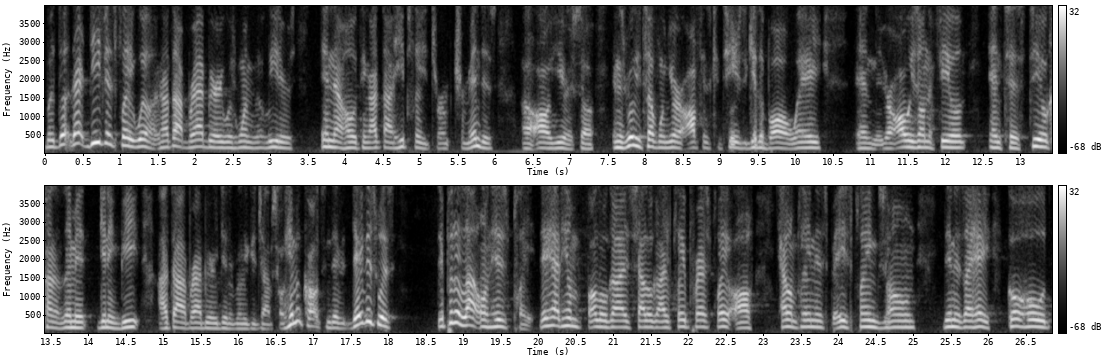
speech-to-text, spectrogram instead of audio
but th- that defense played well. And I thought Bradberry was one of the leaders in that whole thing. I thought he played tr- tremendous uh, all year. So, and it's really tough when your offense continues to get the ball away and you're always on the field and to still kind of limit getting beat. I thought Bradberry did a really good job. So him and Carlton Davis, Davis was – they put a lot on his plate. They had him follow guys, shallow guys, play press, play off, had him playing in space, playing zone. Then it's like, hey, go hold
